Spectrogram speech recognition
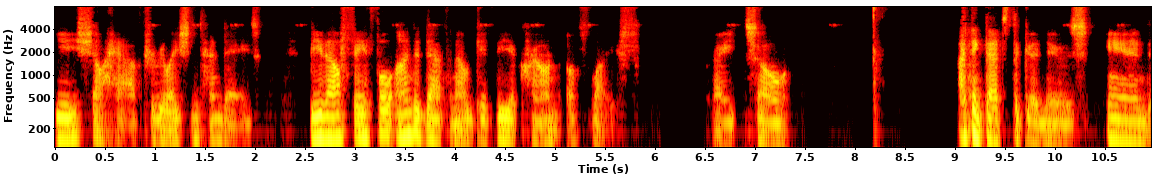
ye shall have tribulation ten days. Be thou faithful unto death, and I'll give thee a crown of life. Right? So I think that's the good news. And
